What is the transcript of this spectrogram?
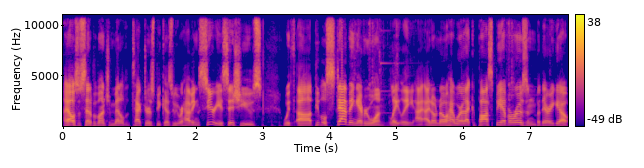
I also set up a bunch of metal detectors because we were having serious issues with uh, people stabbing everyone lately. I, I don't know how, where that could possibly have arisen, but there you go.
